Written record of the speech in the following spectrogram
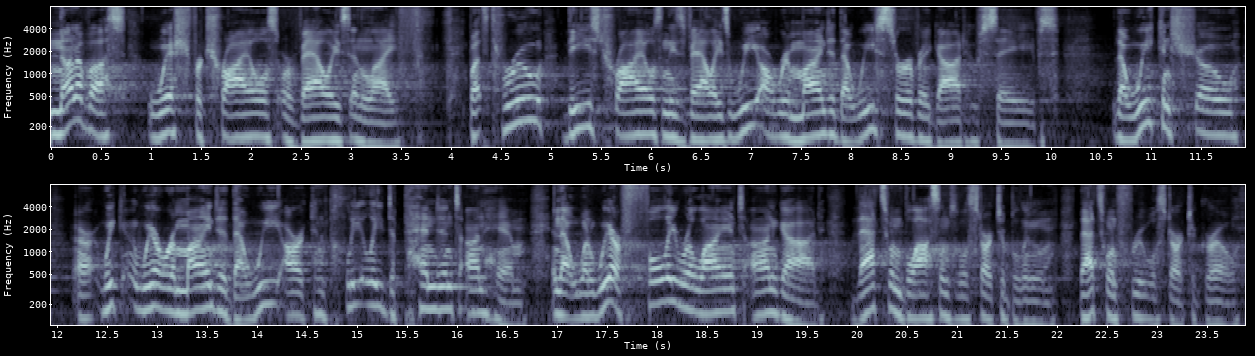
None of us wish for trials or valleys in life. But through these trials and these valleys, we are reminded that we serve a God who saves, that we can show, or we, we are reminded that we are completely dependent on Him, and that when we are fully reliant on God, that's when blossoms will start to bloom. That's when fruit will start to grow.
